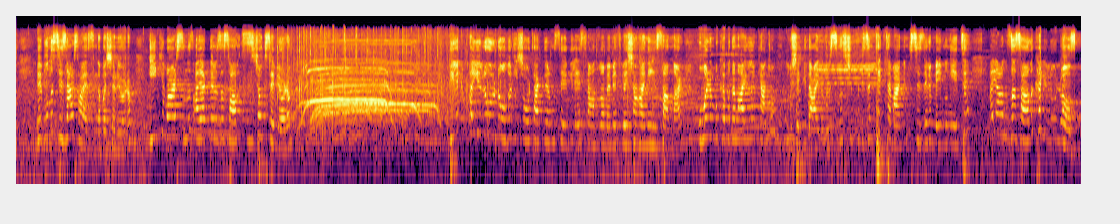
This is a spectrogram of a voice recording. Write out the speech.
Ve bunu sizler sayesinde başarıyorum. İyi ki varsınız. Ayaklarınıza sağlık. Sizi çok seviyorum. Dilerim hayırlı uğurlu olur. İş ortaklarımız sevgili Esra Hanım'la Mehmet Bey şahane insanlar. Umarım bu kapıdan ayrılırken çok mutlu bir şekilde ayrılırsınız. Çünkü bizim tek temennimiz sizlerin memnuniyeti. Ayağınıza sağlık, hayırlı uğurlu olsun.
